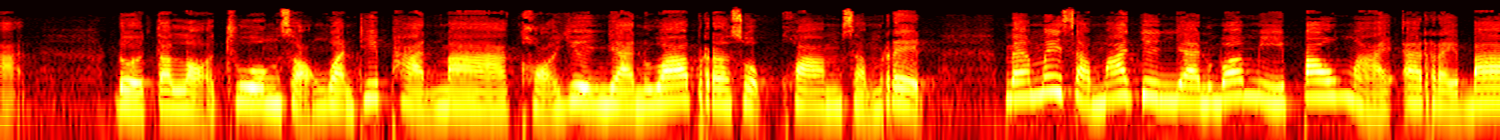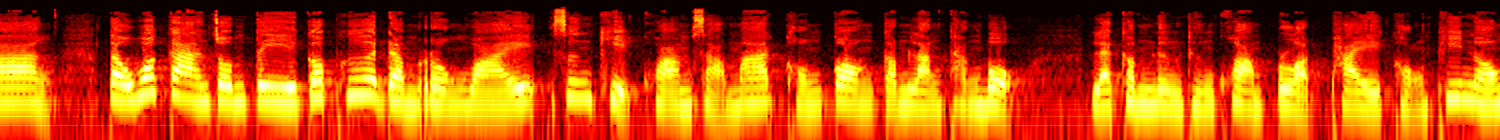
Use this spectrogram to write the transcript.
าศ โดยตลอดช่วง 2 วันที่ผ่านมาขอยืนยันว่าประสบความสำเร็จ แม้ไม่สามารถยืนยันว่ามีเป้าหมายอะไรบ้าง แต่ว่าการโจมตีก็เพื่อดำรงไว้ ซึ่งขีดความสามารถของกองกำลังทางบก และคำนึงถึงความปลอดภัยของพี่น้อง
